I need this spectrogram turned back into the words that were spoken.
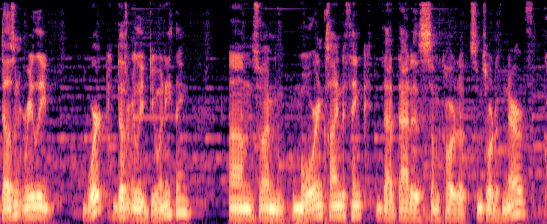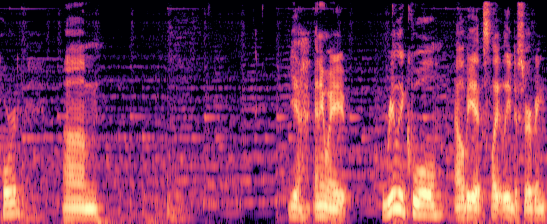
doesn't really work, doesn't really do anything. Um, so I'm more inclined to think that that is some some sort of nerve cord. Um, yeah. Anyway, really cool, albeit slightly disturbing,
